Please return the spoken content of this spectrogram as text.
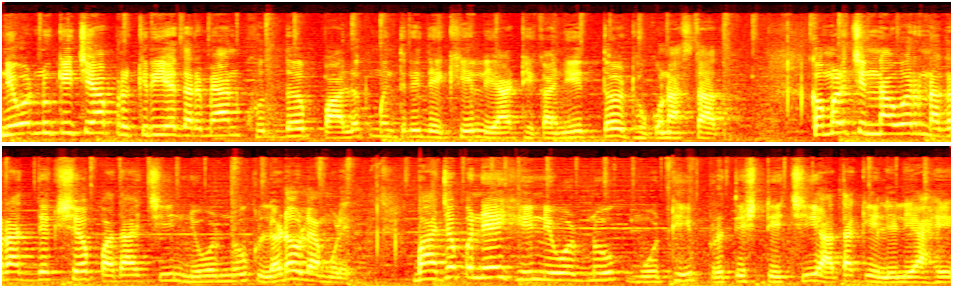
निवडणुकीच्या प्रक्रियेदरम्यान खुद्द पालकमंत्री देखील या ठिकाणी तळ ठोकून असतात. कमळ चिन्हावर नगराध्यक्ष पदाची निवडणूक लढवल्यामुळे भाजपने ही निवडणूक मोठी प्रतिष्ठेची आता केलेली आहे.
